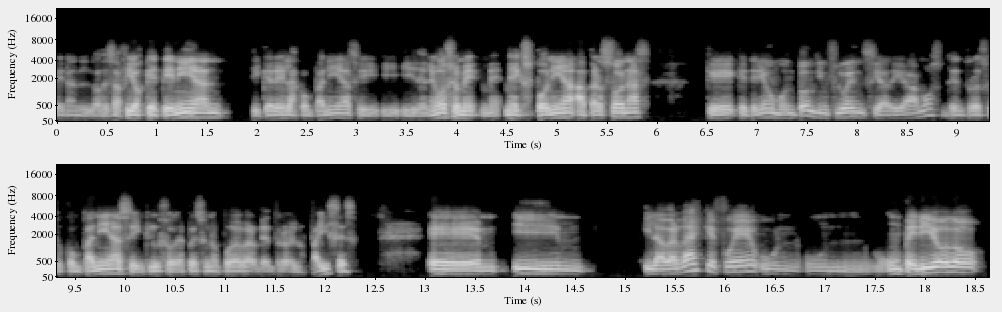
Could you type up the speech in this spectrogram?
eran los desafíos que tenían, si querés, las compañías y, de negocio, me, me, exponía a personas que, que tenían un montón de influencia, digamos, dentro de sus compañías e incluso después uno puede ver dentro de los países. Eh, y, y, la verdad es que fue un, un, periodo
